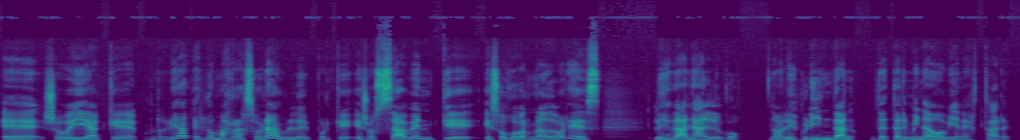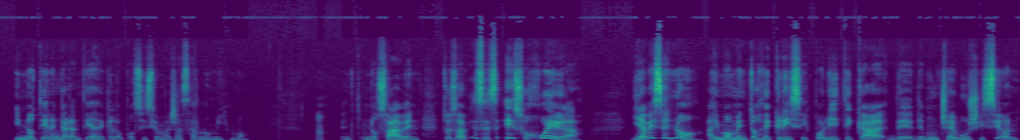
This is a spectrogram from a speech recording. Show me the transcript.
eh, yo veía que en realidad es lo más razonable, porque ellos saben que esos gobernadores les dan algo, ¿no? Les brindan determinado bienestar y no tienen garantías de que la oposición vaya a hacer lo mismo. No, saben. Entonces a veces eso juega. Y a veces no, hay momentos de crisis política, de, mucha ebullición,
